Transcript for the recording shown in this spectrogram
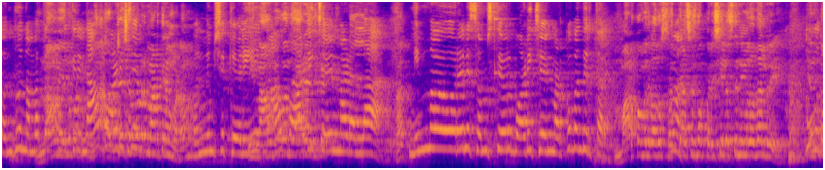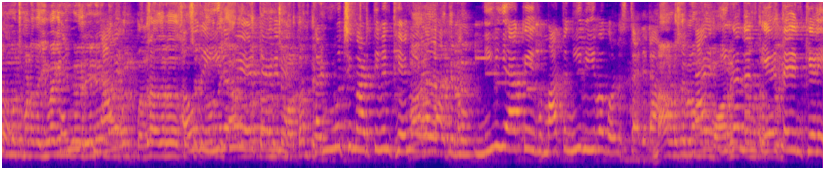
ತಂದು ನಮ್ಮ ಹತ್ರ ಕೊಡ್ತೀರಿ. ನಾವು ಬಾಡಿ ಮಾಡ್ತೀರಿ ಒಂದ್ ನಿಮಿಷ ಕೇಳಿ. ಈಗ ನಾವು ಬಾಡಿ ಚೇಂಜ್ ಮಾಡಲ್ಲ. ನಿಮ್ಮವರೇನೆ ಸಂಸ್ಥೆಯವರು ಬಾಡಿ ಚೇಂಜ್ ಮಾಡ್ಕೊಂಡ್ ಬಂದಿರ್ತಾರೆ. ಮಾಡ್ಕೊಂಡ್ರೆ ಅದು ಸತ್ಯಾಸತ್ಯ ಪರಿಶೀಲಿಸಿ ನಿಮ್ದು ಅದಲ್ರಿ ಏನ್ ಕಣ್ಣು ಮುಚ್ಚಿ ಮಾಡೋದ? ಇವಾಗ ನೀವು ಹೇಳ್ರಿ ಏನೇ ಹೌದು ಈಗಲೂ ಹೇಳ್ತಾ ಕಣ್ಮುಚ್ಚಿ ಮಾಡ್ತೀವಿ ಅಂತ ಏನು ನೀವು. ಯಾಕೆ ಈಗ ಮಾತು ನೀವು ಇವಾಗ ಹೊರಡಿಸ್ತಾ ಇದ್ದೀರಾ? ಈಗ ನಾನು ಹೇಳ್ತಾ ಇದ್ದೀನಿ ಕೇಳಿ.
